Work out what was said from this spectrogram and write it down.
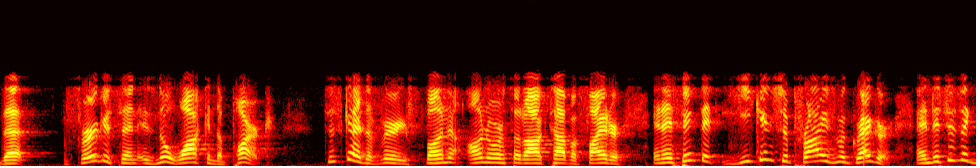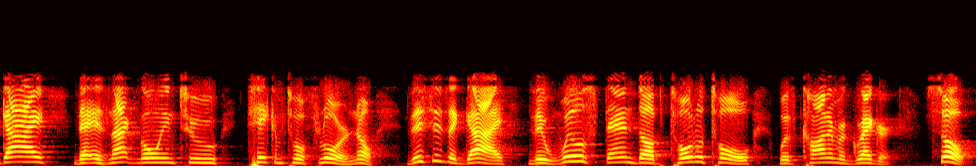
that Ferguson is no walk in the park. This guy's a very fun, unorthodox type of fighter. And I think that he can surprise McGregor. And this is a guy that is not going to take him to a floor. No. This is a guy that will stand up toe to toe with Conor McGregor. So,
